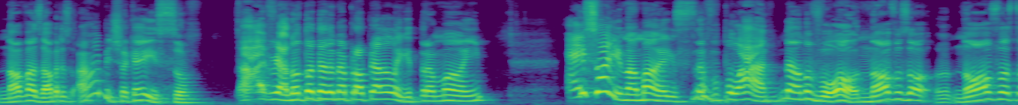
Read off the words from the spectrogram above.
Novas obras. Ai, bicha, que é isso? Ai, viado, não tô entendendo a minha própria letra, mãe. É isso aí, mamãe. Eu vou pular? Não, não vou. Ó, novos, novas.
